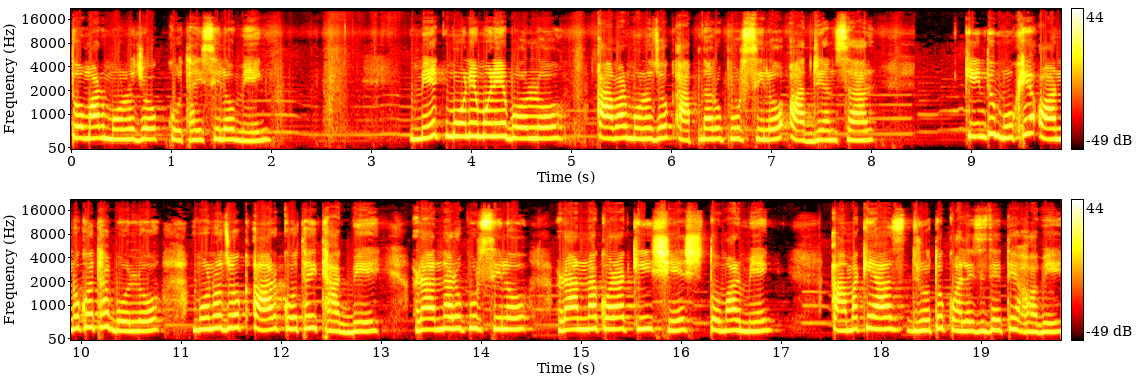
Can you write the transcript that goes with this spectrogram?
তোমার মনোযোগ কোথায় ছিল, মেঘ? মেঘ মনে মনে বলল, আমার মনোযোগ আপনার উপর ছিল, আদ্রিয়ান স্যার। কিন্তু মুখে অন্য কথা বলল, মনোযোগ আর কোথায় থাকবে? রান্নার উপর ছিল। রান্না করা কি শেষ তোমার, মেঘ? আমাকে আজ দ্রুত কলেজে যেতে হবে।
